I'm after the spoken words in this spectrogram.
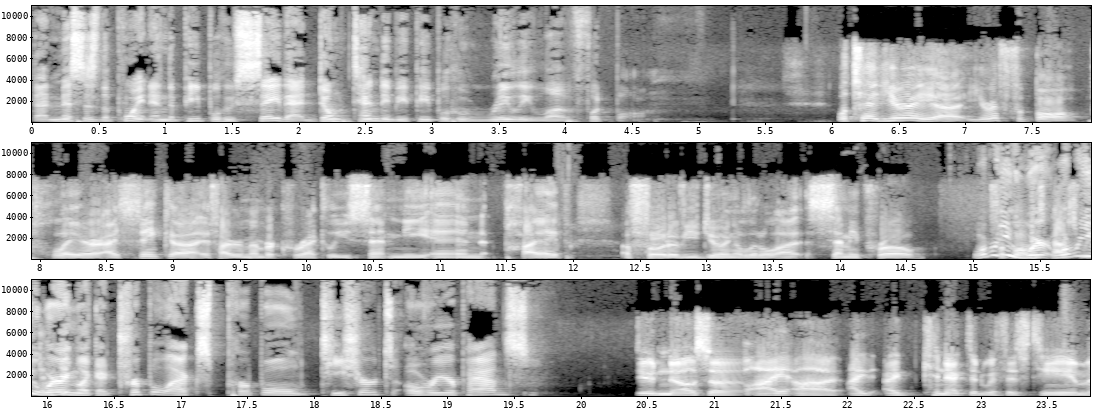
that misses the point. And the people who say that don't tend to be people who really love football. Well, Ted, you're a uh, you're a football player. I think, uh, if I remember correctly, you sent me and Pipe a photo of you doing a little uh, semi-pro. What were you wear, What were you wearing? Like a triple X purple T-shirt over your pads? Dude, no. So I uh, I, I connected with this team,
